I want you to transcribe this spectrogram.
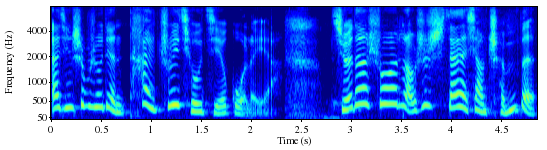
爱情是不是有点太追求结果了呀？觉得说老师是在想成本，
